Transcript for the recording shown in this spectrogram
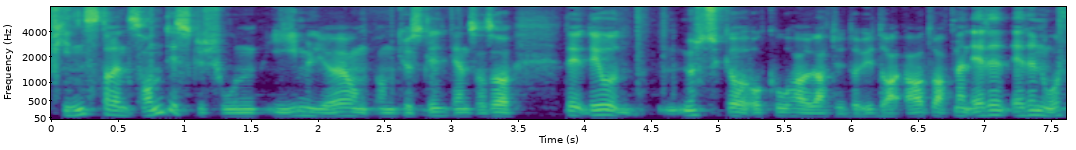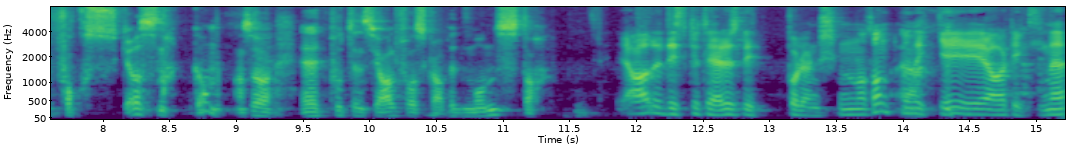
Fins det en sånn diskusjon i miljøet om, om kunstig intelligens? Altså, det, det, er jo Musk og, og co. har jo vært ute og advart, men er det, er det noe forskere snakker om? Altså, er det et potensial for å skape et monster? Ja, det diskuteres litt på lunsjen, og sånt, men ikke i artiklene.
